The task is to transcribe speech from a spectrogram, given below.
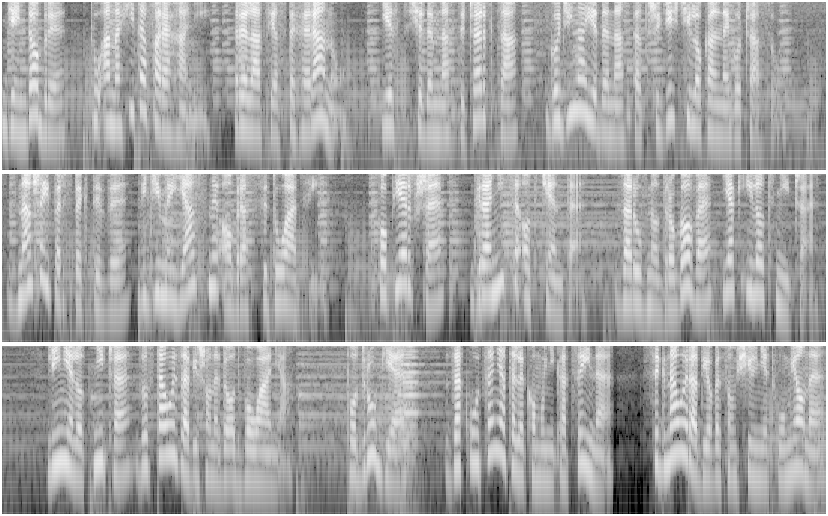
Dzień dobry, tu Anahita Farahani. Relacja z Teheranu. Jest 17 czerwca, godzina 11.30 lokalnego czasu. Z naszej perspektywy widzimy jasny obraz sytuacji. Po pierwsze, granice odcięte, zarówno drogowe, jak i lotnicze. Linie lotnicze zostały zawieszone do odwołania. Po drugie, zakłócenia telekomunikacyjne, sygnały radiowe są silnie tłumione,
